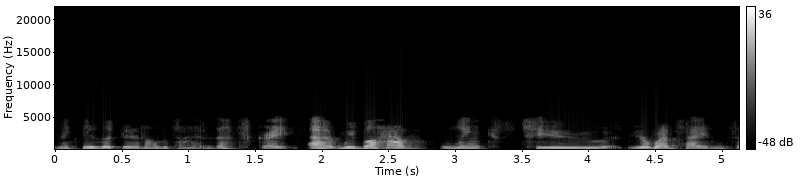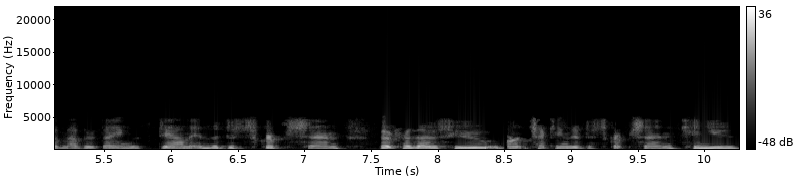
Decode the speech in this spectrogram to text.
make me look good all the time. That's great. Uh, we will have links to your website and some other things down in the description. But for those who aren't checking the description, can you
